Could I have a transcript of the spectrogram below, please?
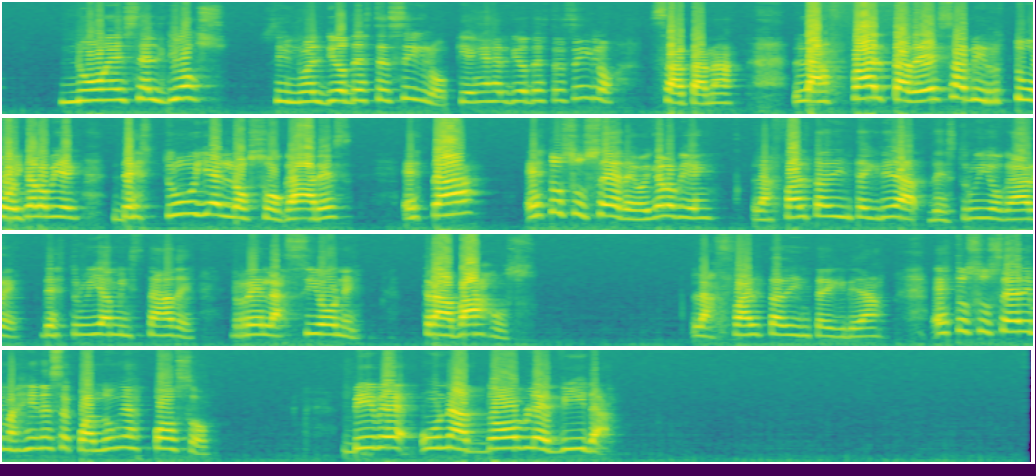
no es el Dios, sino el Dios de este siglo. ¿Quién es el Dios de este siglo? Satanás. La falta de esa virtud, oígalo bien, destruye los hogares, Está, esto sucede, óigalo bien, la falta de integridad destruye hogares, destruye amistades, relaciones, trabajos. La falta de integridad. Esto sucede, imagínense, cuando un esposo vive una doble vida.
